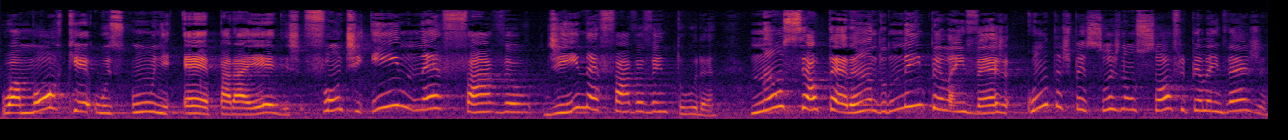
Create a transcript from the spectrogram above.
O amor que os une é, para eles, fonte inefável de inefável ventura, não se alterando nem pela inveja. Quantas pessoas não sofrem pela inveja?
